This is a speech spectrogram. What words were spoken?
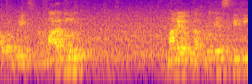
our ways మన మార్గములు మన యొక్క హృదయ స్థితి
